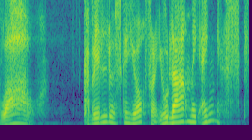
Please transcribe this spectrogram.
Wow! Hva vil du jeg skal gjøre for deg? Jo, lær meg engelsk.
